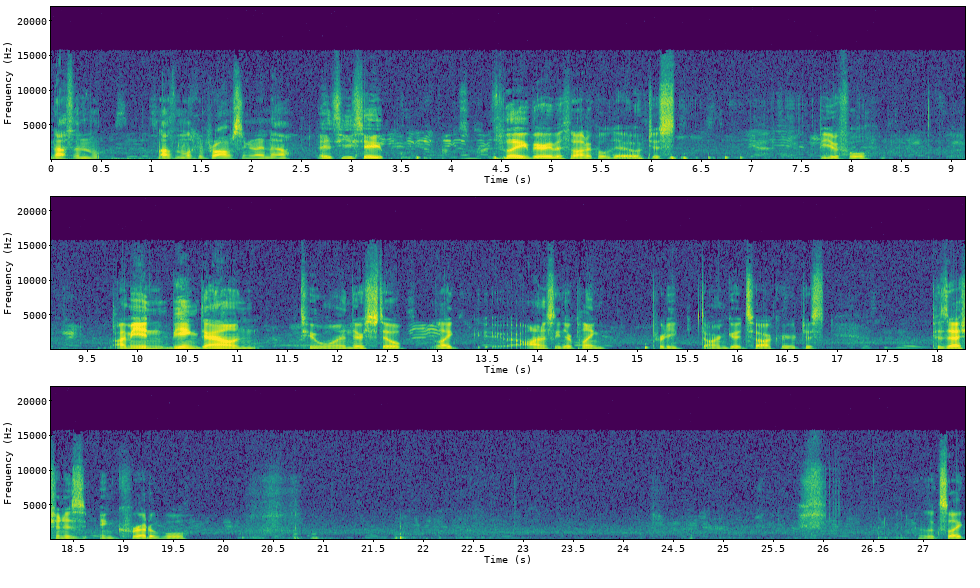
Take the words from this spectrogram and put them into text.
nothing, nothing looking promising right now. NC State playing very methodical though, just beautiful. I mean, being down 2-1, they're still like honestly, they're playing pretty darn good soccer. Just possession is incredible. It looks like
